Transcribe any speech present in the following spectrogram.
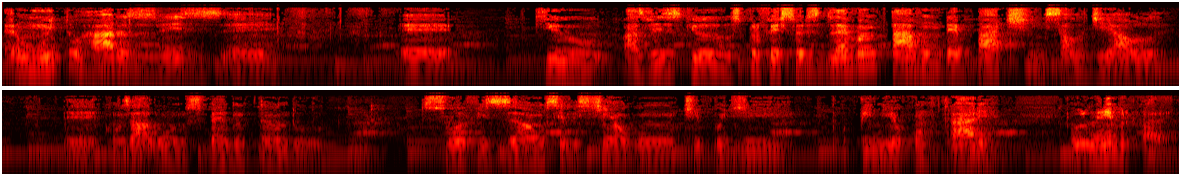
eram muito raras as vezes é, é, que o, às vezes que os professores levantavam um debate em sala de aula é, com os alunos, perguntando sua visão, se eles tinham algum tipo de opinião contrária. Eu lembro, cara,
